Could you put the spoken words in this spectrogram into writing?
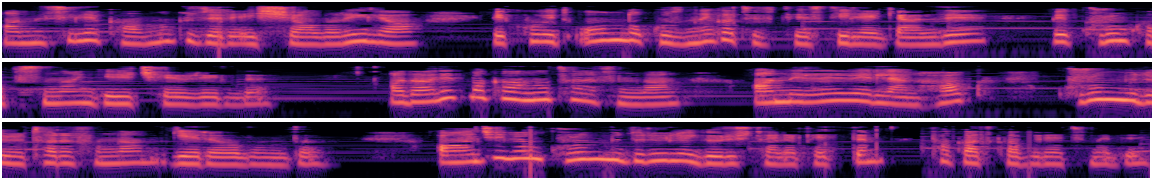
annesiyle kalmak üzere eşyalarıyla ve COVID-19 negatif testiyle geldi ve kurum kapısından geri çevrildi. Adalet Bakanlığı tarafından annelere verilen hak kurum müdürü tarafından geri alındı. Acilen kurum müdürüyle görüş talep ettim fakat kabul etmedi.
